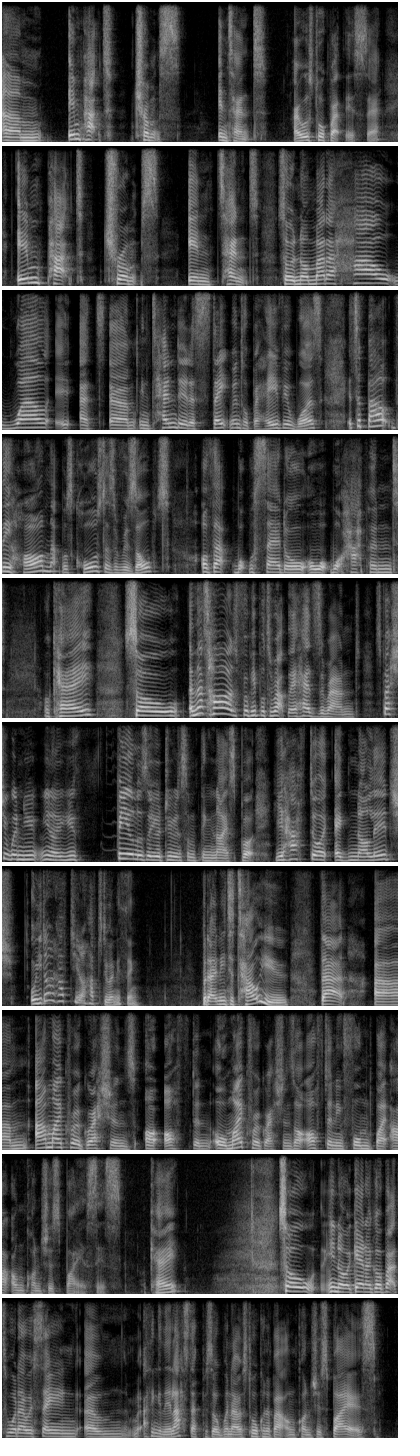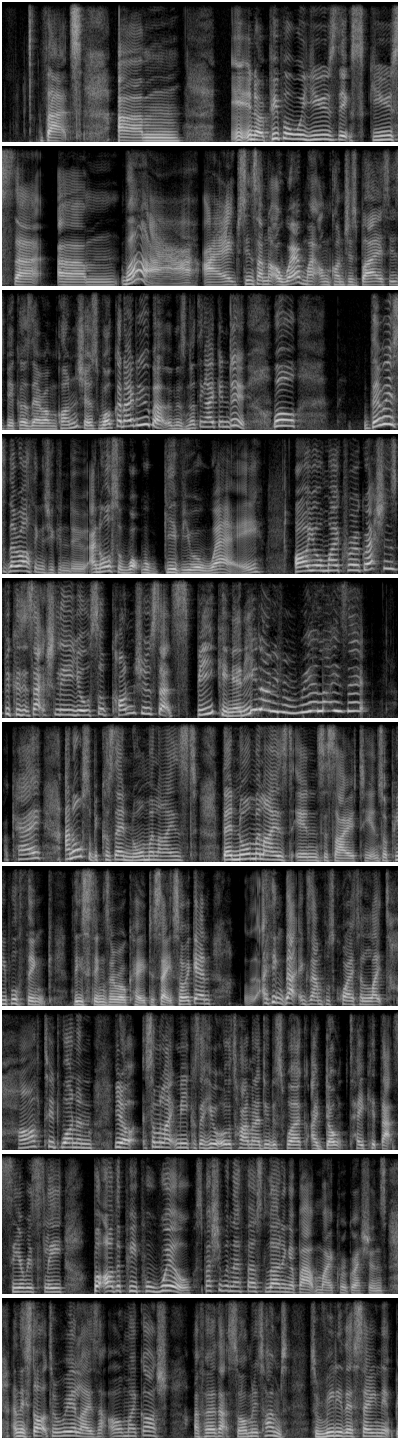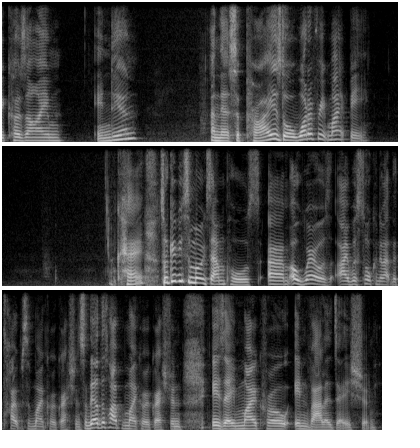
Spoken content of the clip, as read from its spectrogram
um, impact trumps intent. I always talk about this. Yeah? Impact trumps intent. So no matter how well it, um, intended a statement or behavior was, it's about the harm that was caused as a result of that what was said or, or what, what happened. Okay, so and that's hard for people to wrap their heads around, especially when you you know you feel as though you're doing something nice, but you have to acknowledge, or you don't have to. You don't have to do anything. But I need to tell you that um, our microaggressions are often, or microaggressions are often informed by our unconscious biases. Okay. So, you know, again, I go back to what I was saying, um, I think in the last episode when I was talking about unconscious bias, that, um, you know, people will use the excuse that, um, well, I, since I'm not aware of my unconscious biases because they're unconscious, what can I do about them? There's nothing I can do. Well, there is there are things you can do and also what will give you away are your microaggressions because it's actually your subconscious that's speaking and you don't even realize it okay and also because they're normalized they're normalized in society and so people think these things are okay to say so again I think that example is quite a light-hearted one, and you know, someone like me, because I hear it all the time and I do this work, I don't take it that seriously. But other people will, especially when they're first learning about microaggressions, and they start to realize that, oh my gosh, I've heard that so many times. So really, they're saying it because I'm Indian, and they're surprised, or whatever it might be. Okay, so I'll give you some more examples. Um, oh, where was I was talking about the types of microaggression. So the other type of microaggression is a micro invalidation.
